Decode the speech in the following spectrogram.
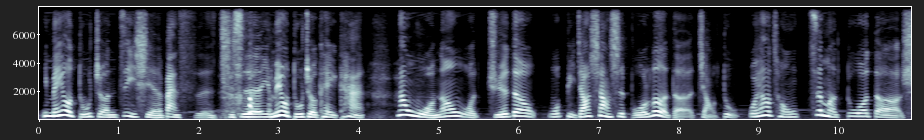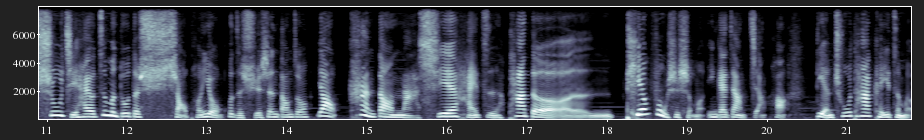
你没有读者，你自己写的半死，其实也没有读者可以看。那我呢？我觉得我比较像是伯乐的角度，我要从这么多的书籍，还有这么多的小朋友或者学生当中，要看到哪些孩子他的天赋是什么？应该这样讲哈，点出他可以怎么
